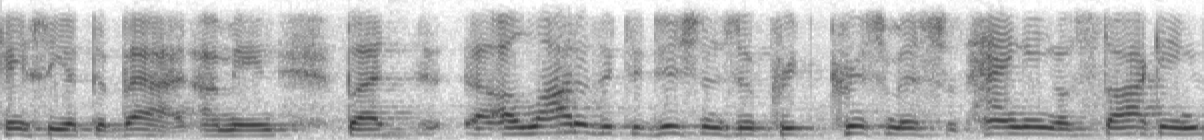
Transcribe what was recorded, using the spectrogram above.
Casey at the Bat. I mean, but a lot of the traditions of pre- Christmas, hanging of stockings,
